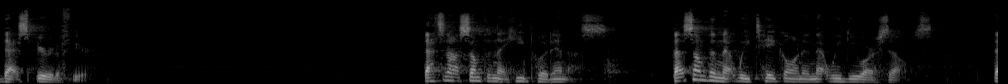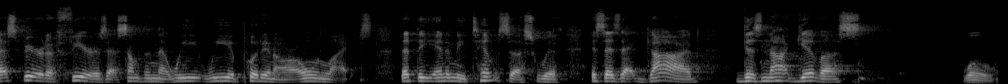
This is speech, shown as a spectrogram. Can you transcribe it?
that spirit of fear. That's not something that He put in us. That's something that we take on and that we do ourselves. That spirit of fear is that something that we, we have put in our own lives, that the enemy tempts us with. It says that God does not give us, whoa.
